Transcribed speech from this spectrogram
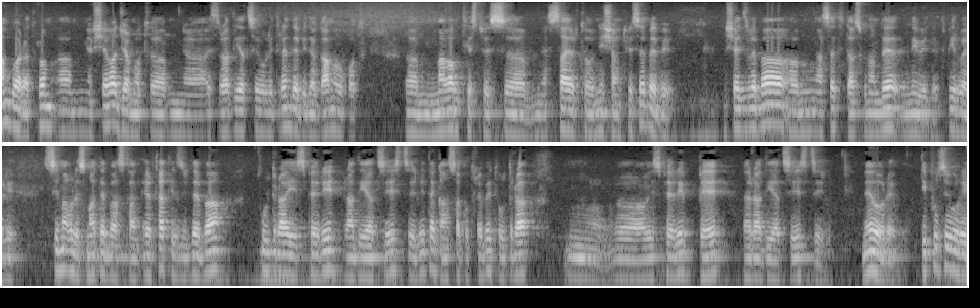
ამგვარად რომ შევაჯამოთ ეს რადიაციული ტრენდები და გამოვყოთ მაღალმთისთვის საერთო ნიშანთვისებები შეიძლება ასეთ დასკვნამდე მივიდეთ. პირველი სიმაღლის მატებასთან ერთად იზრდება ультраისფერი რადიაციის წილი და განსაკუთრებით ультра ისფერი B რადიაციის წილი. მეორე დიფუზიური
